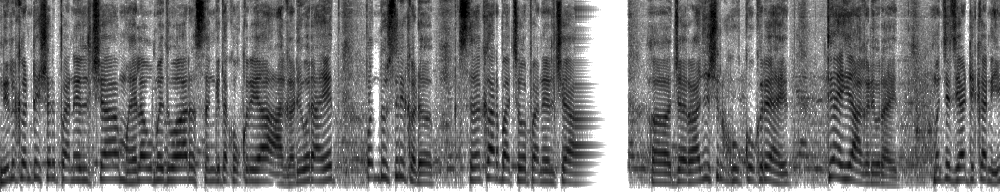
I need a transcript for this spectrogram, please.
नीलकंठेश्वर पॅनेलच्या महिला उमेदवार संगीता कोकरे या आघाडीवर आहेत. पण दुसरीकडं सहकार बचाव पॅनेलच्या ज्या राजेश्री को- कोकरे आहेत त्याही आघाडीवर आहेत. म्हणजेच या ठिकाणी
